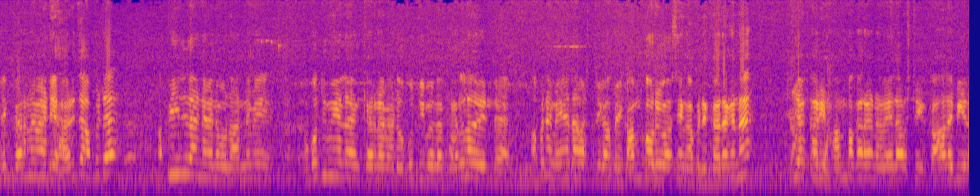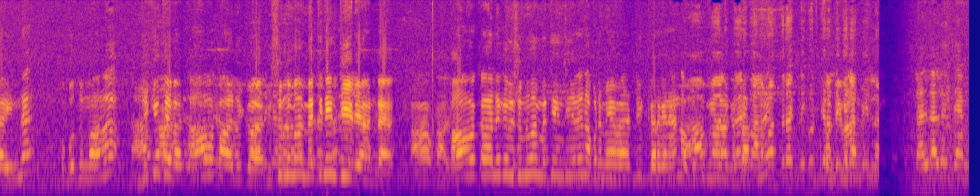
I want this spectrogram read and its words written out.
ඒ කරන වැඩේ හරියට අපිට අපි ඉල්ලන්නේ වෙන මොනවා නෙමෙයි ඔබතුමියලා කරන වැඩ ඔබතුමියලා කරලා දෙන්න. අපිට මේ දවස් ටික අපේ කම්කරු වශයෙන් අපිට කරගෙන කීයක් හරි හම්බ කරගෙන මේ දවස් ටික කාලේ බීලා ඉන්න ඔබතුමාලා ලිඛිතව తాවකාලික විසඳුම මෙතනින් දීලා යන්න. తాවකාලික විසඳුම මෙතනින් දීලා අපිට මේ වැඩ ටික කරගෙන යන්න. ඔබතුමියලාගේ ප්‍රශ්න. ගල්වල දැන්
